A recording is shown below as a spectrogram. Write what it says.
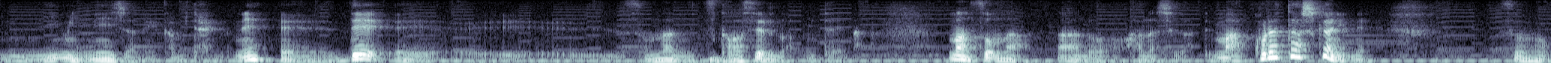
意味ねえじゃねえかみたいなね、えー、で、えー、そんなに使わせるなみたいな。まあそんなあの話があって。まあこれは確かにねその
